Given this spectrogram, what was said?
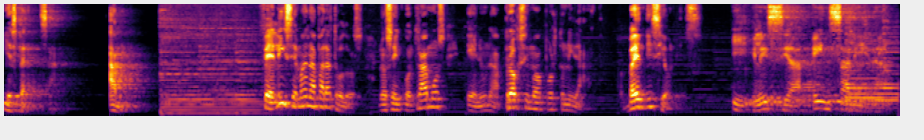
y esperanza. Amén. Feliz semana para todos. Nos encontramos en una próxima oportunidad. Bendiciones. Iglesia en salida.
